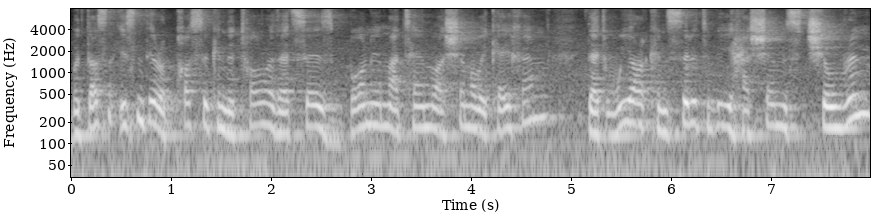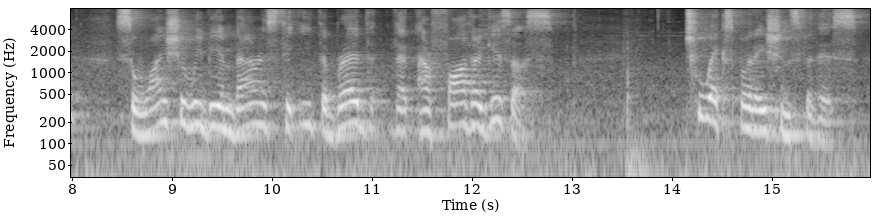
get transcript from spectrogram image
but doesn't isn't there a pasuk in the Torah that says Bonim Atem Lashem Alikechem that we are considered to be Hashem's children? So why should we be embarrassed to eat the bread that our Father gives us? Two explanations for this.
